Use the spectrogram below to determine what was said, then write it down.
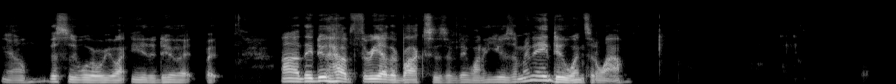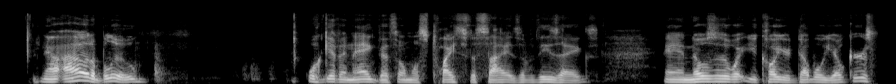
you know, this is where we want you to do it. But uh, they do have three other boxes if they want to use them, and they do once in a while. Now, out of the blue, we'll get an egg that's almost twice the size of these eggs. And those are what you call your double yolkers.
